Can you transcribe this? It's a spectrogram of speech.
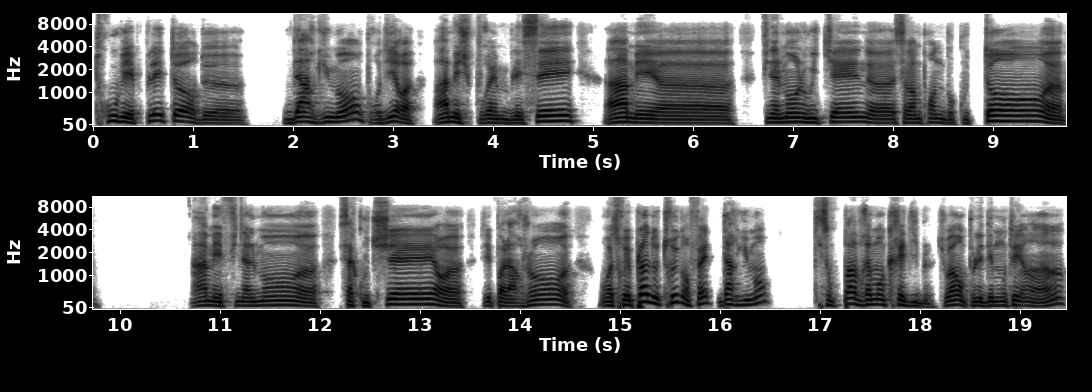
trouver pléthore de d'arguments pour dire ah mais je pourrais me blesser, ah mais finalement, le week-end, euh, ça va me prendre beaucoup de temps. Euh. ah, mais finalement, euh, ça coûte cher, j'ai pas l'argent. On va trouver plein de trucs, en fait, d'arguments qui sont pas vraiment crédibles. Tu vois, on peut les démonter un à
